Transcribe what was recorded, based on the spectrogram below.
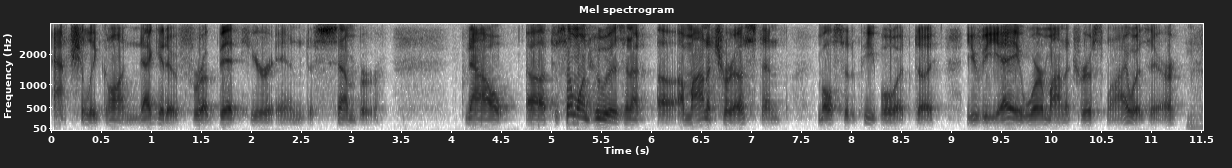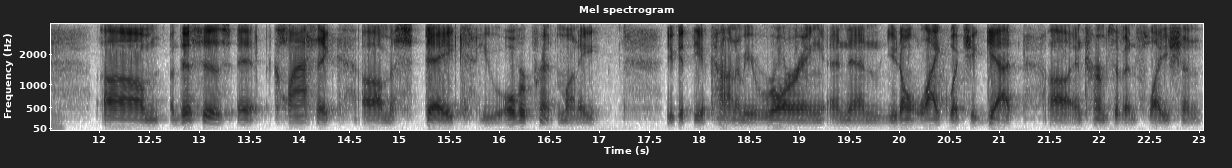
actually gone negative for a bit here in December. Now, uh, to someone who is an, a, a monetarist and most of the people at uh, UVA were monetarists when I was there. Mm-hmm. Um, this is a classic uh, mistake. You overprint money, you get the economy roaring, and then you don't like what you get uh, in terms of inflation.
